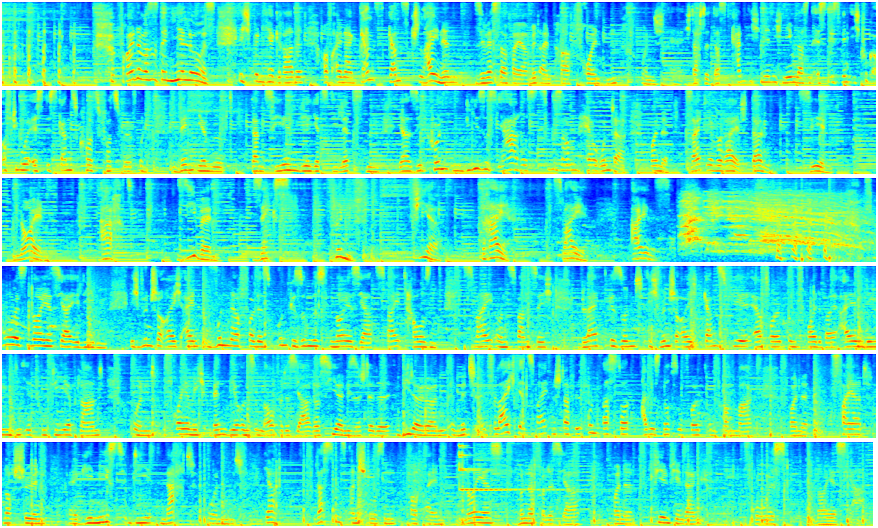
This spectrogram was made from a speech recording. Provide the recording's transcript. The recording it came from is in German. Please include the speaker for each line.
Speaker 1: Freunde, was ist denn hier los? Ich bin hier gerade auf einer ganz, ganz kleinen Silvesterfeier mit ein paar Freunden und äh, ich dachte, das kann ich mir nicht nehmen lassen. Es ist, wenn ich gucke auf die Uhr, es ist ganz kurz vor zwölf und wenn ihr mögt, dann zählen wir jetzt die letzten ja, Sekunden dieses Jahres zusammen herunter. Freunde, seid ihr bereit? Dann 10, 9, 8, 7, 6, 5, 4, 3, 2, 1. Frohes neues Jahr, ihr Lieben. Ich wünsche euch ein wundervolles und gesundes neues Jahr 2022. Bleibt gesund. Ich wünsche euch ganz viel Erfolg und Freude bei allen Dingen, die ihr tut, die ihr plant. Und freue mich, wenn wir uns im Laufe des Jahres hier an dieser Stelle wiederhören mit vielleicht der zweiten Staffel und was dort alles noch so folgt und kommen mag. Freunde, feiert noch schön, genießt die Nacht und ja, lasst uns anstoßen auf ein neues, wundervolles Jahr. Freunde, vielen, vielen Dank. Frohes neues Jahr.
